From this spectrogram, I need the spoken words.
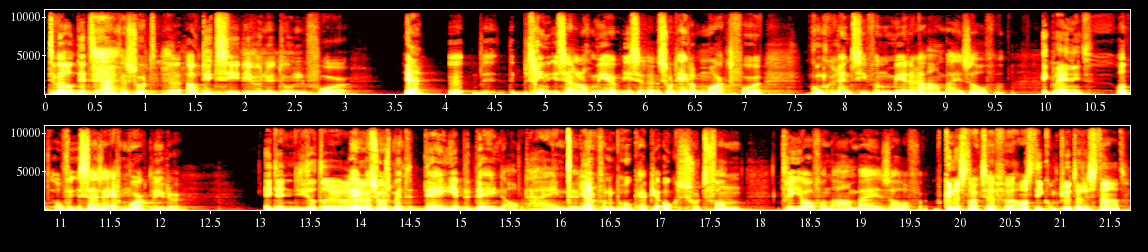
Terwijl dit is eigenlijk een soort eh, auditie die we nu doen voor... Ja. eh, d- d- misschien zijn er nog meer... Is er een soort hele markt voor concurrentie van meerdere aanbijenzelven? Ik weet niet. Want, of zijn zij echt marktleader? Ik denk niet dat er... Nee, eh, maar zoals met de D, je hebt de Deen, de Albert Heijn, de Ja. Dirk van den Broek... heb je ook een soort van trio van aanbijenzelven. We kunnen straks even, als die computer er staat...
